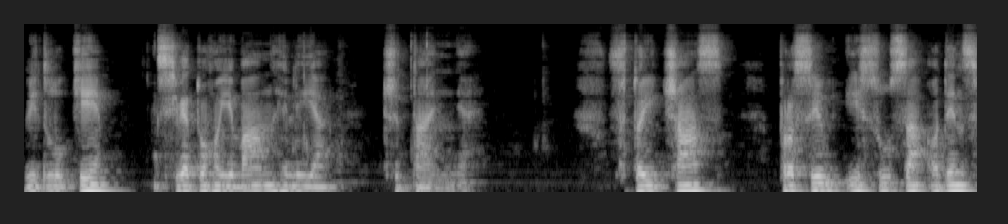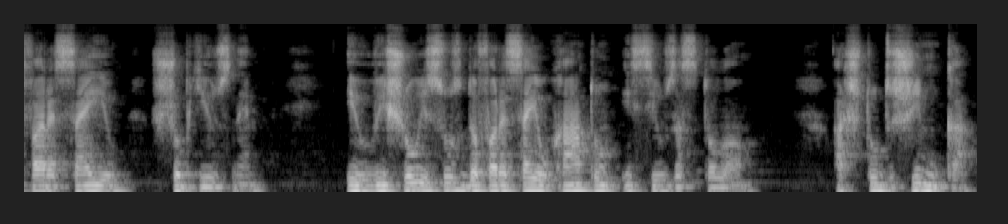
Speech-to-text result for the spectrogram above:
Від Луки Святого Євангелія читання. В той час просив Ісуса один з фарисеїв, щоб їв з ним. І ввійшов Ісус до Фарисея в хату і сів за столом. Аж тут жінка,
